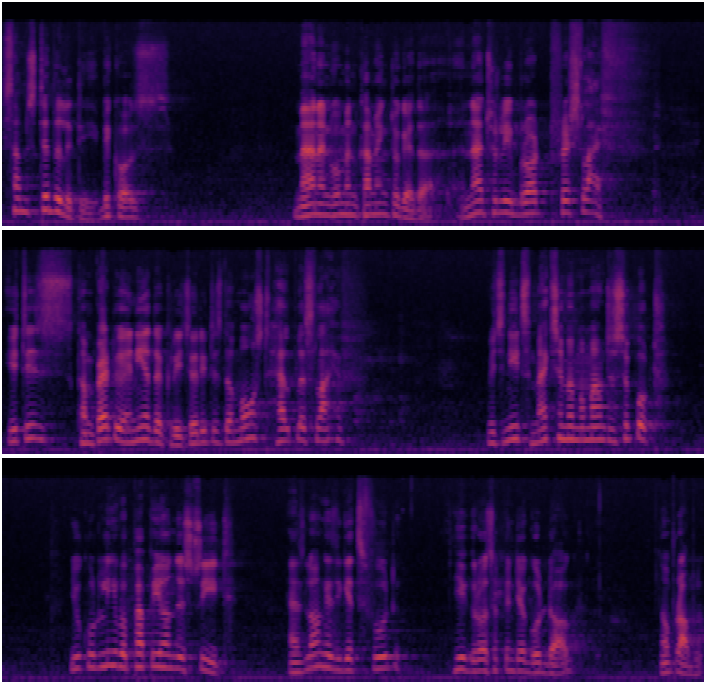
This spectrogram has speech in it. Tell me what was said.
some stability because man and woman coming together naturally brought fresh life. It is, compared to any other creature, it is the most helpless life which needs maximum amount of support. You could leave a puppy on the street, as long as he gets food, he grows up into a good dog, no problem.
